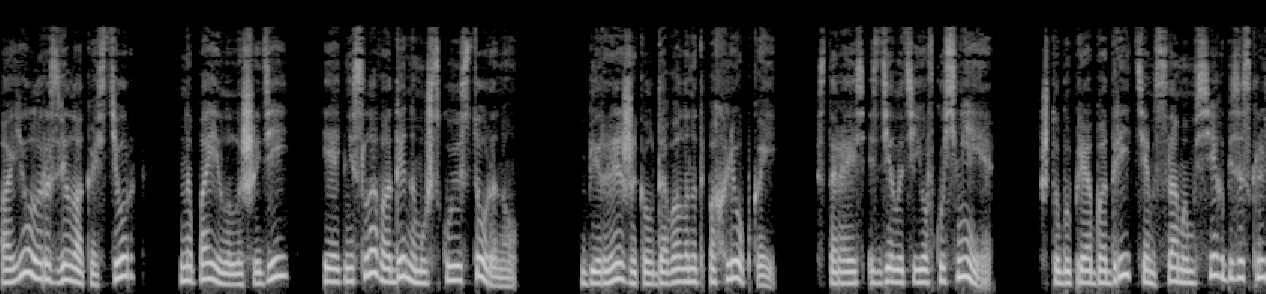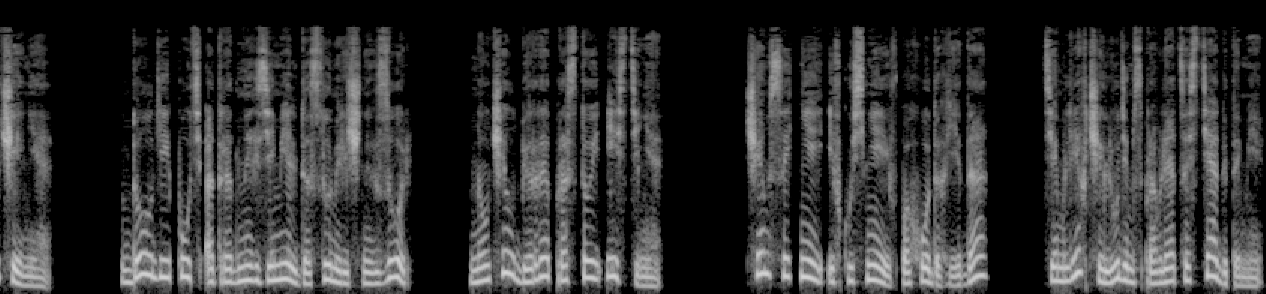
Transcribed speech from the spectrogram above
Айола развела костер, напоила лошадей и отнесла воды на мужскую сторону. Бире же колдовала над похлебкой, стараясь сделать ее вкуснее, чтобы приободрить тем самым всех без исключения. Долгий путь от родных земель до сумеречных зорь научил Бире простой истине. Чем сытнее и вкуснее в походах еда, тем легче людям справляться с тяготами,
